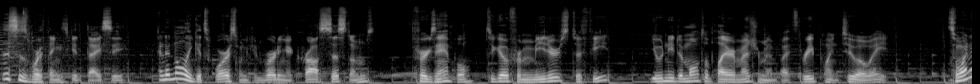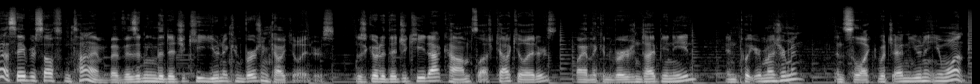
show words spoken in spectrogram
this is where things get dicey, and it only gets worse when converting across systems. For example, to go from meters to feet, you would need to multiply your measurement by 3.208. So why not save yourself some time by visiting the DigiKey unit conversion calculators? Just go to digikey.com slash calculators, find the conversion type you need, input your measurement, and select which end unit you want.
